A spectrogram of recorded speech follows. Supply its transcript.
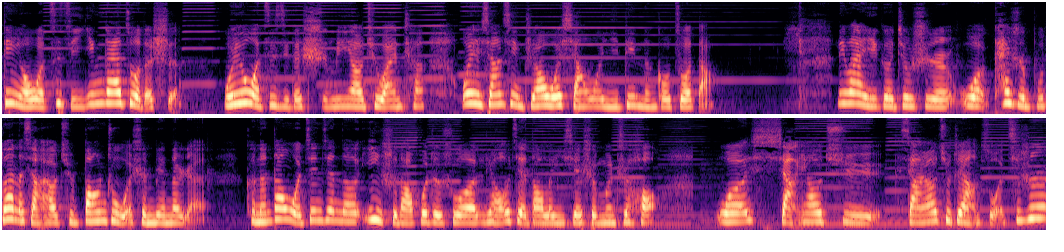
定有我自己应该做的事，我有我自己的使命要去完成。我也相信，只要我想，我一定能够做到。另外一个就是我开始不断的想要去帮助我身边的人。可能当我渐渐的意识到，或者说了解到了一些什么之后，我想要去想要去这样做。其实，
